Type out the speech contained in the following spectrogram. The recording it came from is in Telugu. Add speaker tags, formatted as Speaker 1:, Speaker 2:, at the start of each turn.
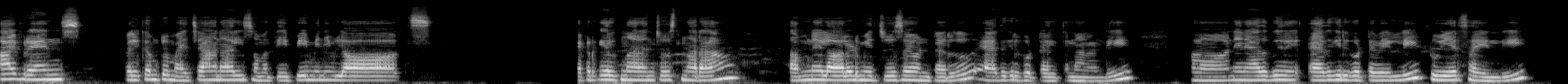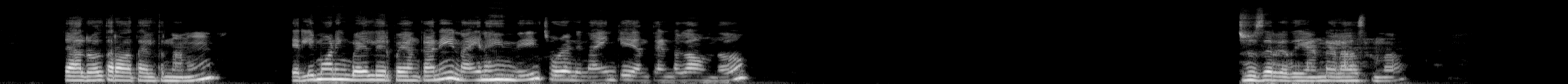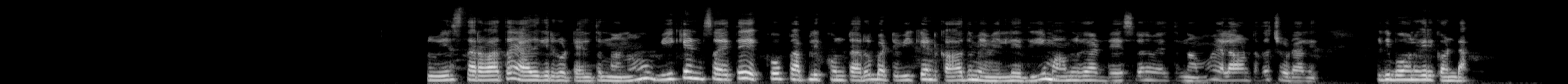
Speaker 1: Hi friends welcome to my channel Sumathi P mini vlogs ఎక్కడికి వెళ్తున్నారని చూస్తున్నారా? తమ్నేలు ఆల్రెడీ మీరు చూసే ఉంటారు. యాదగిరి గుట్ట వెళ్తున్నానండి. ఆ, నేను యాదగిరి యాదగిరి గుట్ట వెళ్ళి టూ ఇయర్స్ అయింది. చాలా రోజుల తర్వాత వెళ్తున్నాను. ఎర్లీ మార్నింగ్ బయలుదేరిపోయాం కానీ నైన్ అయింది. చూడండి నైన్కే ఎంత ఎండగా ఉందో. చూసారు కదా ఎండ ఎలా వస్తుందో. టూ ఇయర్స్ తర్వాత యాదగిరిగుట్ట వెళ్తున్నాను. వీకెండ్స్ అయితే ఎక్కువ పబ్లిక్ ఉంటారు బట్ వీకెండ్ కాదు మేము వెళ్ళేది. మామూలుగా డేస్లోనే వెళ్తున్నాము. ఎలా ఉంటుందో చూడాలి. ఇది భువనగిరి కొండ.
